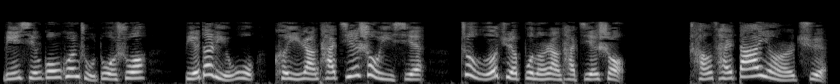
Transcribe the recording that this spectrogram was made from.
临行，龚坤嘱托说，别的礼物可以让他接受一些，这鹅绝不能让他接受。常才答应而去。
